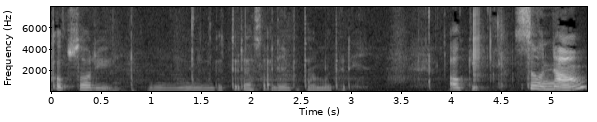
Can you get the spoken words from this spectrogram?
Oh, sorry. Hmm, betul dah soalan yang pertama tadi. Okay. So now,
